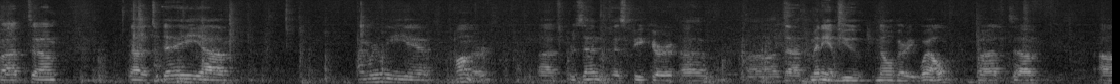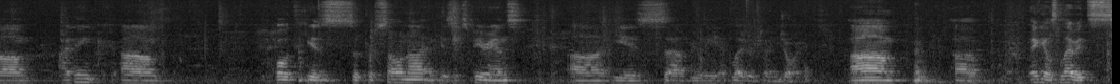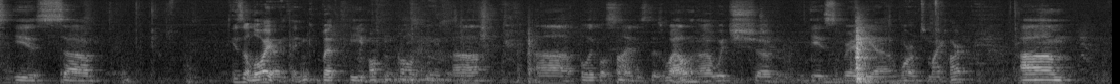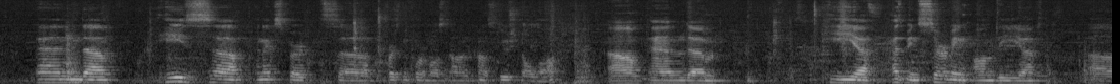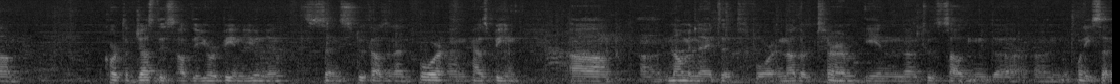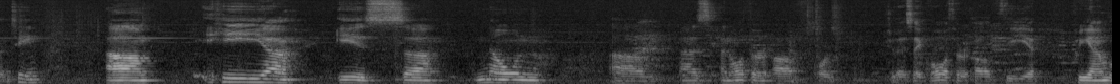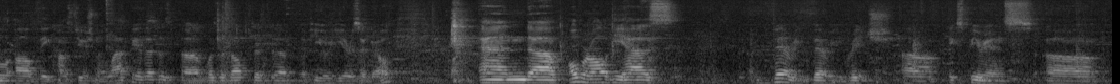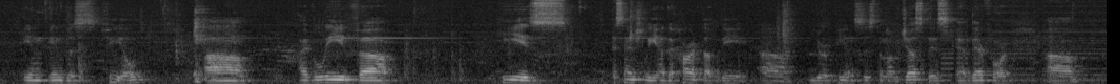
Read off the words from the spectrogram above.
But um, uh, today um, I'm really uh, honored uh, to present a speaker uh, uh, that many of you know very well, but um, um, I think um, both his persona and his experience is really a pleasure to enjoy. Um, Egils Levits is is a lawyer, I think, but he often calls him uh, uh, political scientist as well, uh, which uh, is very uh, warm to my heart. Um, and he's uh, an expert, first and foremost, on constitutional law. And um, he has been serving on the um, Court of Justice of the European Union since 2004 and has been uh, uh, nominated for another term in uh, 2000, 2017. Um, he is known um, as an author of, or should I say co-author of the uh, preamble of the Constitution of Latvia that was, uh, was adopted uh, a few years ago. And uh, overall, he has very, very rich uh, experience uh, in, in this field. Uh, I believe uh, he is essentially at the heart of the uh, European system of justice, and therefore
